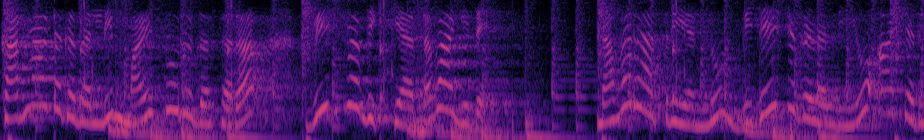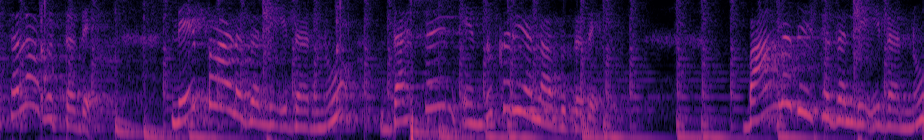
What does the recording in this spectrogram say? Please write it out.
ಕರ್ನಾಟಕದಲ್ಲಿ ಮೈಸೂರು ದಸರಾ ವಿಶ್ವವಿಖ್ಯಾತವಾಗಿದೆ. ನವರಾತ್ರಿಯನ್ನು ವಿದೇಶಗಳಲ್ಲಿಯೂ ಆಚರಿಸಲಾಗುತ್ತದೆ. ನೇಪಾಳದಲ್ಲಿ ಇದನ್ನು ದಶೈನ್ ಎಂದು ಕರೆಯಲಾಗುತ್ತದೆ. ಬಾಂಗ್ಲಾದೇಶದಲ್ಲಿ ಇದನ್ನು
